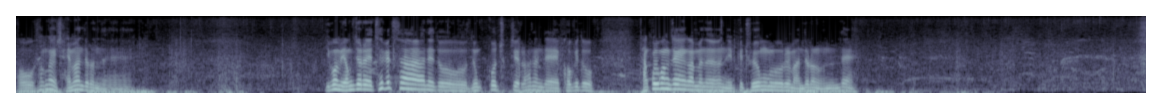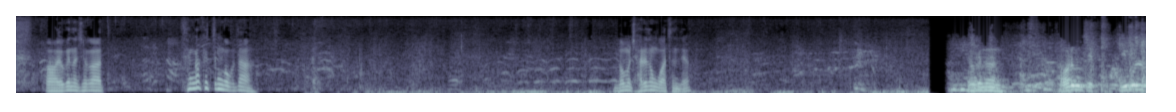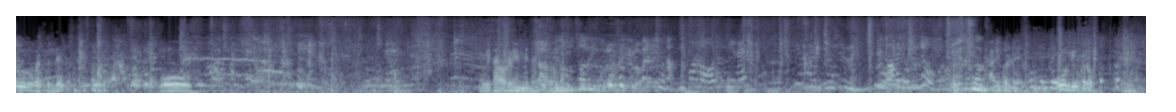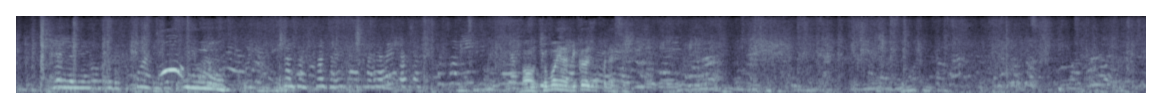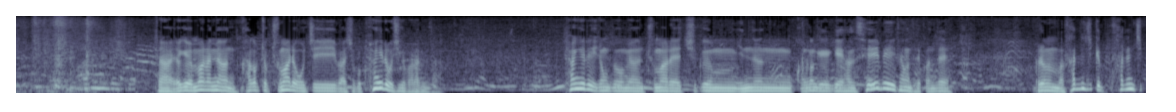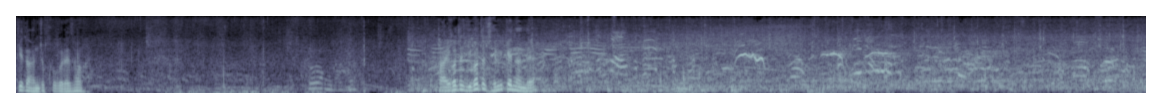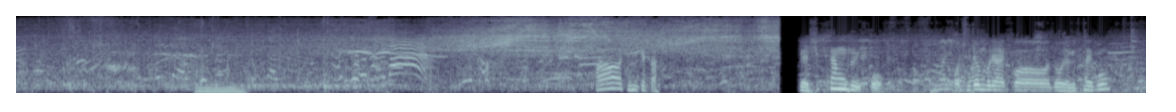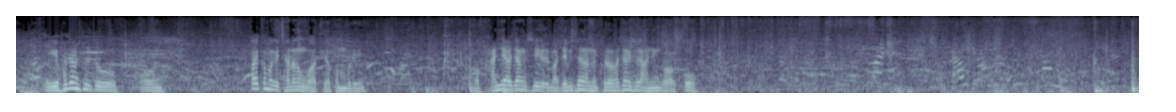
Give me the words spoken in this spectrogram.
어우, 상당히 잘 만들었네. 이번 명절에 태백산에도 눈꽃 축제를 하는데 거기도 단골 광장에 가면은 이렇게 조형물을 만들어 놓는데 아, 여기는 제가 생각했던 것보다 너무 잘해놓은 것 같은데요? 여기는 얼음집 이글루 같은데? 오. 여기 다 얼음입니다, 지금. 오, 미끄러. 어, 두 번이나 미끄러질 뻔했어. 자, 여기 웬만하면 가급적 주말에 오지 마시고 평일에 오시기 바랍니다. 평일에 이 정도면 주말에 지금 있는 관광객의 한 3배 이상은 될 건데, 그러면 막 사진 찍기, 사진 찍기도 안 좋고 그래서. 아, 이것도, 이것도 재밌겠는데요? 아 재밌겠다 식당도 있고 뭐 주전부리 할 거도 여기 팔고 여기 화장실도 어, 깔끔하게 잘 해놓은 것 같아요 건물이. 뭐 간이 화장실 막 냄새나는 그런 화장실은 아닌 것 같고.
